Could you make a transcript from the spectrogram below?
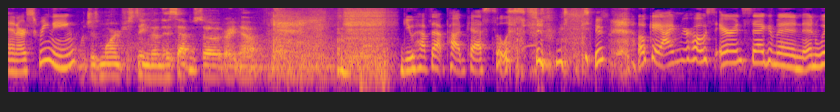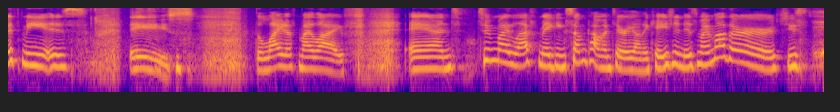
and our screening, Which is more interesting than this episode right now. you have that podcast to listen to. Okay, I'm your host, Aaron Stegeman, and with me is Ace. the light of my life. And to my left, making some commentary on occasion, is my mother. She's Yay!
